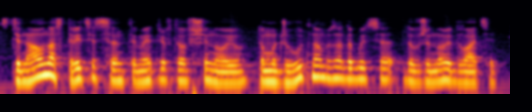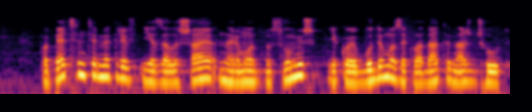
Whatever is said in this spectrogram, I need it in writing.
Стіна у нас 30 см товщиною, тому джгут нам знадобиться довжиною 20 по 5 см я залишаю на ремонтну суміш, якою будемо закладати наш джгут.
